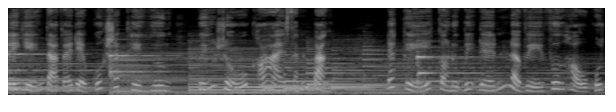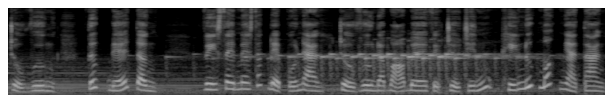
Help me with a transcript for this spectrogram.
để diễn tả vẻ đẹp quốc sắc thiên hương, quyến rũ khó ai sánh bằng. Đắc Kỷ còn được biết đến là vị vương hậu của trụ vương, tức đế tần. Vì say mê sắc đẹp của nàng, trụ vương đã bỏ bê việc triều chính, khiến nước mất nhà tàn.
